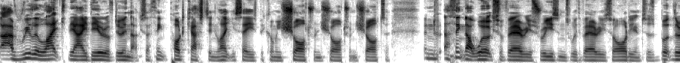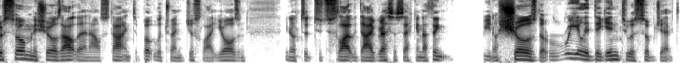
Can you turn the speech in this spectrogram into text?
I really like the idea of doing that because I think podcasting, like you say, is becoming shorter and shorter and shorter, and I think that works for various reasons with various audiences. But there are so many shows out there now starting to buck the trend, just like yours. And you know, to to slightly digress a second, I think you know shows that really dig into a subject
